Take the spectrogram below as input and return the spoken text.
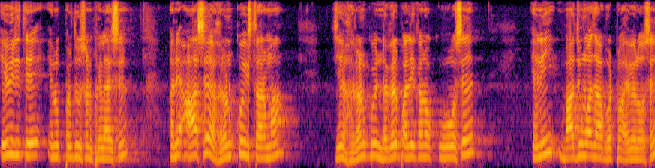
એવી રીતે એનું પ્રદૂષણ ફેલાય છે અને આ છે હરણકુઈ વિસ્તારમાં જે હરણકુઈ નગરપાલિકાનો કૂવો છે, એની બાજુમાં જ આ ભઠ્ઠો આવેલો છે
